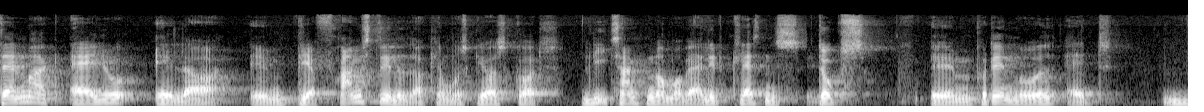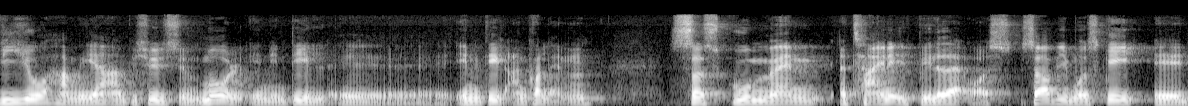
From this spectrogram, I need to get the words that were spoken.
Danmark er jo, eller øh, bliver fremstillet, og kan måske også godt lide tanken om at være lidt klassens duks, øh, på den måde, at vi jo har mere ambitiøse mål end en del, øh, end en del andre lande så skulle man tegne et billede af os. Så er vi måske øh,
